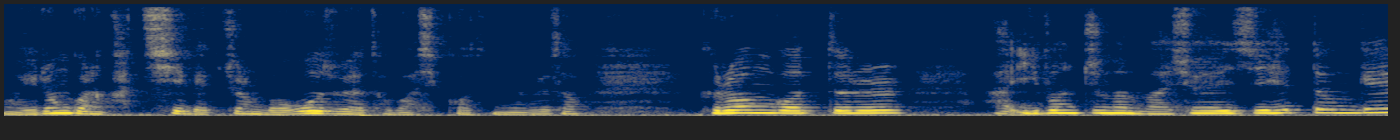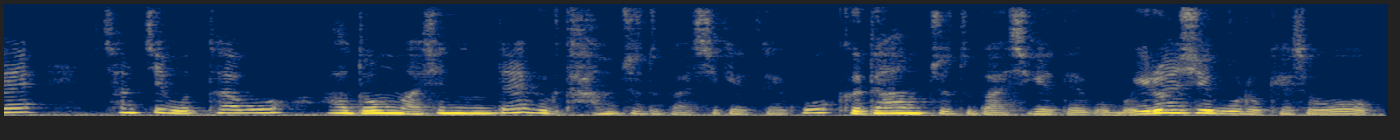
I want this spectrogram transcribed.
어, 이런 거랑 같이 맥주랑 먹어줘야 더 맛있거든요. 그래서 그런 것들을 아, 이번 주만 마셔야지 했던 게 참지 못하고 아 너무 맛있는데 그리고 다음 주도 마시게 되고 그 다음 주도 마시게 되고 뭐 이런 식으로 계속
